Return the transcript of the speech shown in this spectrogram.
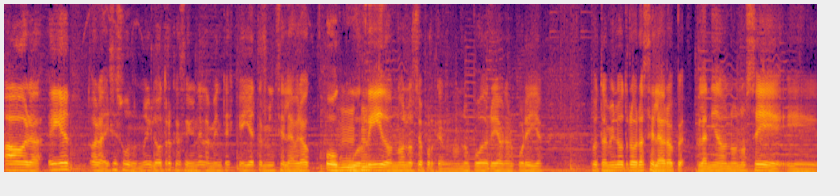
Ahora, ella, ahora, ese es uno, ¿no? Y lo otro que se viene a la mente es que ella también se le habrá ocurrido, no lo sé porque no, no podría hablar por ella, pero también lo otro ahora se le habrá planeado, no, no sé, eh,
